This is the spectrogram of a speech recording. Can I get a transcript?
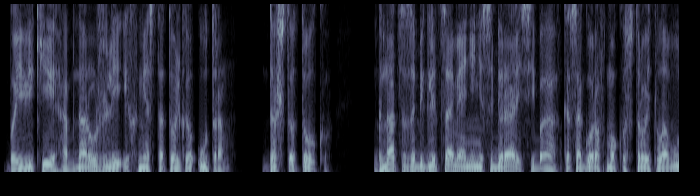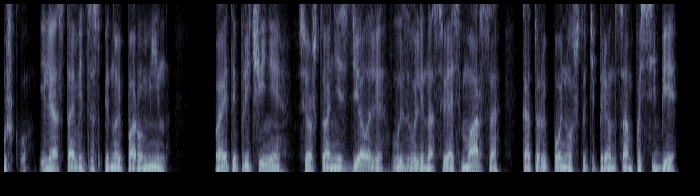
Боевики обнаружили их место только утром. Да что толку? Гнаться за беглецами они не собирались, ибо Косогоров мог устроить ловушку или оставить за спиной пару мин. По этой причине все, что они сделали, вызвали на связь Марса, который понял, что теперь он сам по себе,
